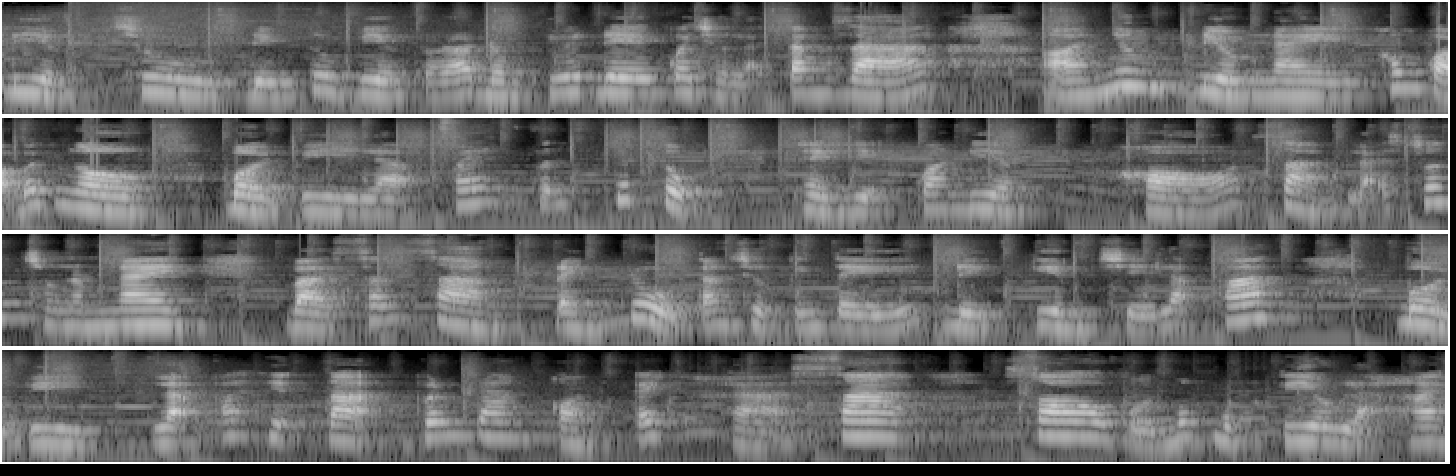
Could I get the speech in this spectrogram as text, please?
điểm trừ đến từ việc đó là đồng USD quay trở lại tăng giá à, nhưng điều này không quá bất ngờ bởi vì là Fed vẫn tiếp tục thể hiện quan điểm khó giảm lãi suất trong năm nay và sẵn sàng đánh đổi tăng trưởng kinh tế để kiềm chế lạm phát bởi vì lạm phát hiện tại vẫn đang còn cách khá xa so với mức mục tiêu là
